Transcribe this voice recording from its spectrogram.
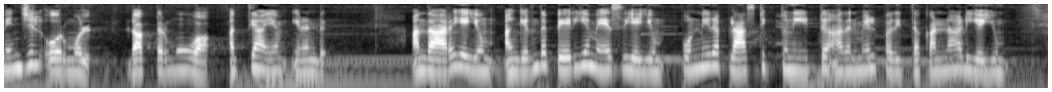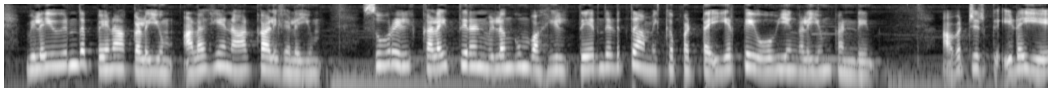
நெஞ்சில் ஓர் முள் டாக்டர் மூவா அத்தியாயம் இரண்டு. அந்த அறையையும் அங்கிருந்த பெரிய மேசையையும் பொன்னிற பிளாஸ்டிக் துணியிட்டு அதன் மேல் பதித்த கண்ணாடியையும் விலையுயர்ந்த பேனாக்களையும் அழகிய நாற்காலிகளையும் சுவரில் கலைத்திறன் விளங்கும் வகையில் தேர்ந்தெடுத்து அமைக்கப்பட்ட இயற்கை ஓவியங்களையும் கண்டேன். அவற்றிற்கு இடையே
